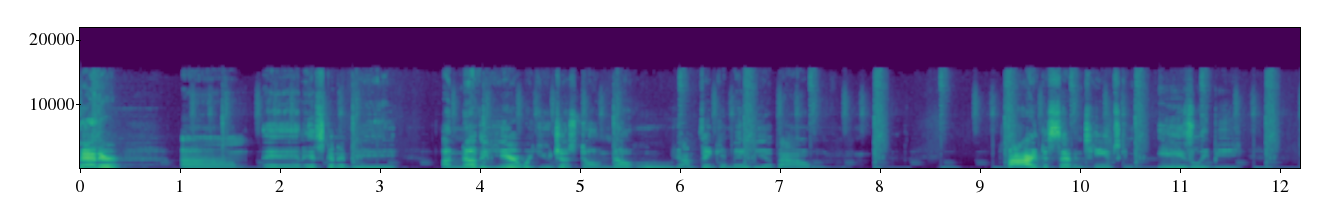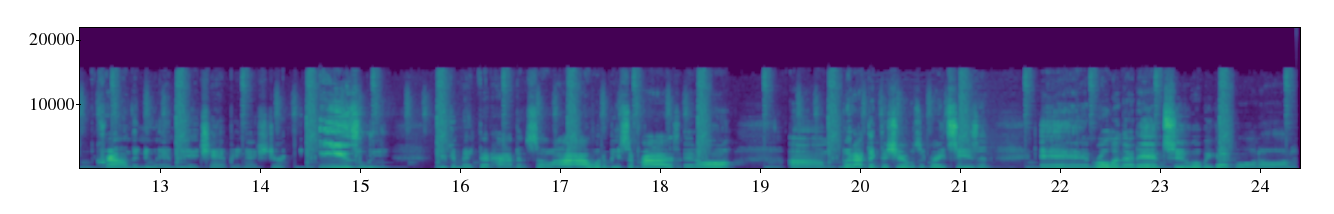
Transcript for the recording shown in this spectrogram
better. Um, and it's going to be another year where you just don't know who. I'm thinking maybe about five to seven teams can easily be crowned the new NBA champion next year. Easily, you can make that happen. So I, I wouldn't be surprised at all. Um, but I think this year was a great season. And rolling that into what we got going on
